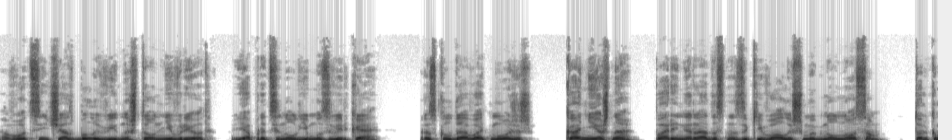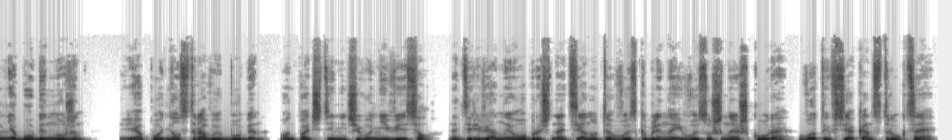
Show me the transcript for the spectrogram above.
Вот сейчас было видно, что он не врет. Я протянул ему зверька. «Расколдовать можешь?» «Конечно!» Парень радостно закивал и шмыгнул носом. «Только мне бубен нужен!» Я поднял с травы бубен, он почти ничего не весил. На деревянный обруч натянута выскобленная и высушенная шкура, вот и вся конструкция.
